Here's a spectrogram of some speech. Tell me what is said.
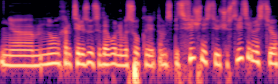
Э, но он характеризуется довольно высокой там, специфичностью и чувствительностью.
